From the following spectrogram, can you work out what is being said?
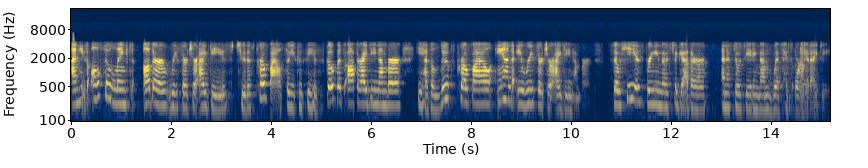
and he's also linked other researcher IDs to this profile. So you can see his Scopus author ID number, he has a loop profile, and a researcher ID number. So he is bringing those together and associating them with his ORCID ID.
